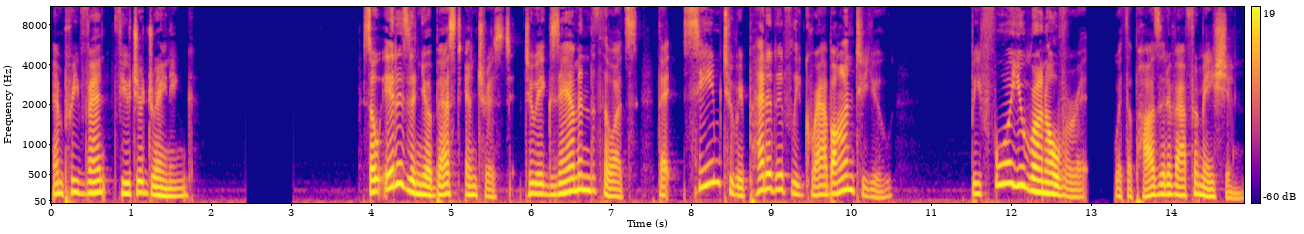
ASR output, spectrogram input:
and prevent future draining. So it is in your best interest to examine the thoughts that seem to repetitively grab onto you before you run over it with a positive affirmation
